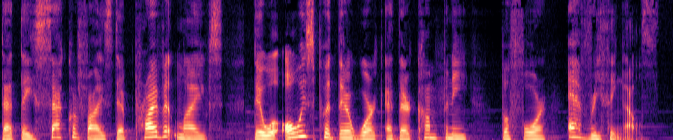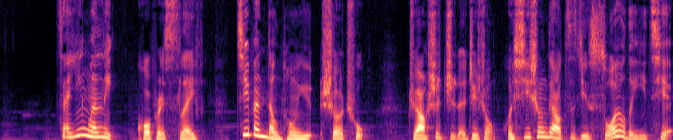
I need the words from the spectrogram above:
that they sacrifice their private lives they will always put their work at their company before everything else. 在英文里，corporate slave 基本等同于社畜，主要是指的这种会牺牲掉自己所有的一切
